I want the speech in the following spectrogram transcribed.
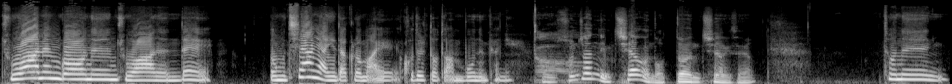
좋아하는 거는 좋아하는데 너무 취향이 아니다 그러면 아예 거들떠도 안 보는 편이에요. 그럼 순자님 취향은 어떤 취향이세요? 저는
